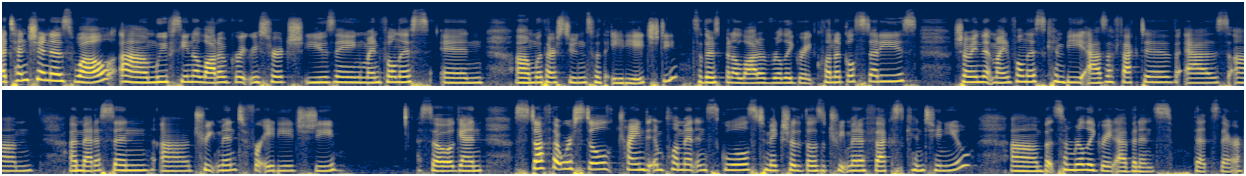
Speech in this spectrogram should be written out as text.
Attention as well. Um, we've seen a lot of great research using mindfulness in, um, with our students with ADHD. So there's been a lot of really great clinical studies showing that mindfulness can be as effective as um, a medicine uh, treatment for ADHD. So again, stuff that we're still trying to implement in schools to make sure that those treatment effects continue, um, but some really great evidence that's there.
